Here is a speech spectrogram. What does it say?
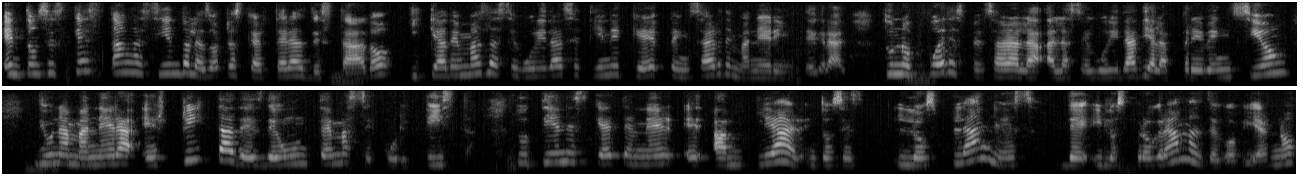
Entonces, ¿qué están haciendo las otras carteras de Estado? Y que además la seguridad se tiene que pensar de manera integral. Tú no puedes pensar a la, seguridad y a la prevención de una manera estricta desde un tema securitista. Tú tienes que tener, eh, ampliar, entonces, los planes de, y los programas de gobierno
